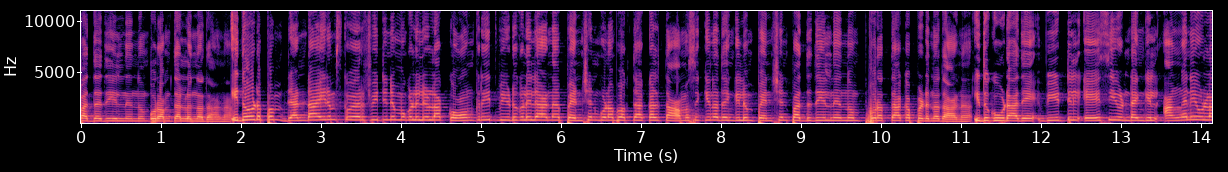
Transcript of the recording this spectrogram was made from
പദ്ധതിയിൽ നിന്നും പുറംതള്ളുന്നതാണ് ഇതോടൊപ്പം രണ്ടായിരം സ്ക്വയർ ഫീറ്റിന് മുകളിലുള്ള കോൺക്രീറ്റ് വീടുകളിലാണ് പെൻഷൻ ഗുണഭോക്താക്കൾ താമസിക്കുന്നതെങ്കിലും പെൻഷൻ പദ്ധതിയിൽ നിന്നും പുറത്താക്കപ്പെടുന്നതാണ്. ഇതുകൂടാതെ വീട്ടിൽ എ സി ഉണ്ടെങ്കിൽ അങ്ങനെയുള്ള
